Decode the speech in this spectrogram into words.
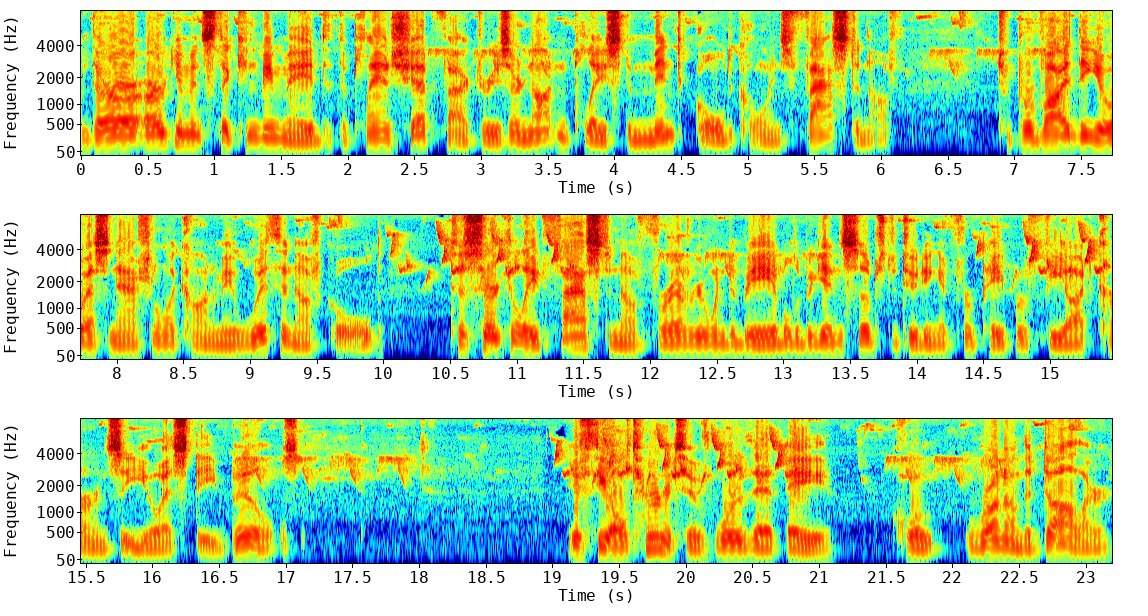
There are arguments that can be made that the planchet factories are not in place to mint gold coins fast enough to provide the U.S. national economy with enough gold to circulate fast enough for everyone to be able to begin substituting it for paper fiat currency USD bills. If the alternative were that a, quote, run on the dollar,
